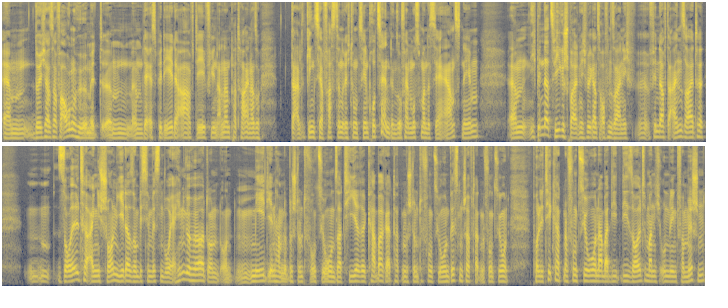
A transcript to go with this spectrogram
ähm, durchaus auf Augenhöhe mit ähm, ähm der SPD, der AfD, vielen anderen Parteien. Also da ging es ja fast in Richtung 10 Prozent. Insofern muss man das sehr ernst nehmen. Ähm, ich bin da zwiegespalten, ich will ganz offen sein. Ich äh, finde auf der einen Seite, sollte eigentlich schon jeder so ein bisschen wissen, wo er hingehört und, und Medien haben eine bestimmte Funktion, Satire, Kabarett hat eine bestimmte Funktion, Wissenschaft hat eine Funktion, Politik hat eine Funktion, aber die, die sollte man nicht unbedingt vermischen.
